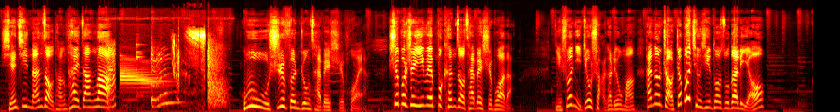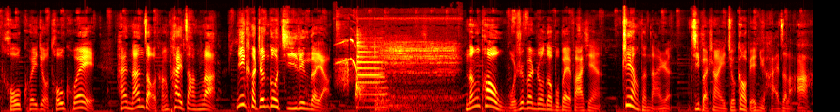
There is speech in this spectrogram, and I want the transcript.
嫌弃男澡堂太脏了。五十分钟才被识破呀？是不是因为不肯走才被识破的？你说你就耍个流氓，还能找这么清新脱俗的理由？偷窥就偷窥，还男澡堂太脏了，你可真够机灵的呀！能泡五十分钟都不被发现，这样的男人基本上也就告别女孩子了啊！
